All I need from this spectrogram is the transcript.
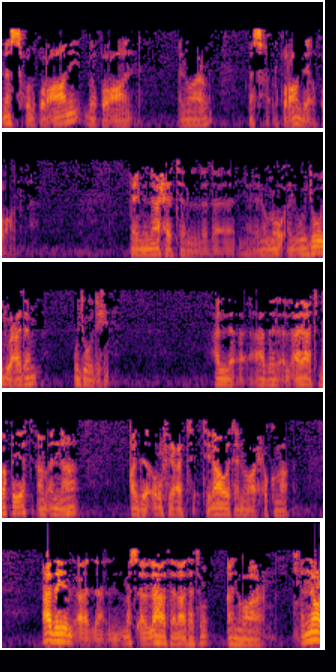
نسخ القرآن بالقرآن. أنواع نسخ القرآن بالقرآن يعني من ناحية يعني الوجود وعدم وجوده هل هذه الآيات بقيت أم أنها قد رفعت تلاوة وحكما؟ هذه المسألة لها ثلاثة أنواع. النوع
